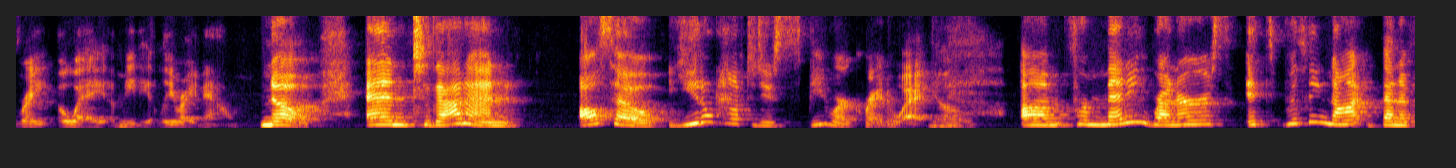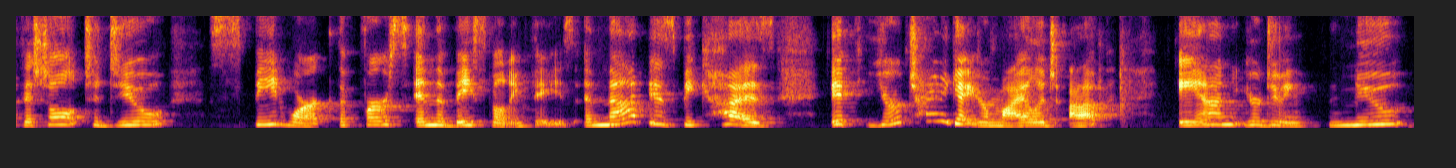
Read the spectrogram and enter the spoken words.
right away immediately right now. No. And to that end, also, you don't have to do speed work right away. No. Um, for many runners, it's really not beneficial to do speed work the first in the base building phase. And that is because if you're trying to get your mileage up, and you're doing new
